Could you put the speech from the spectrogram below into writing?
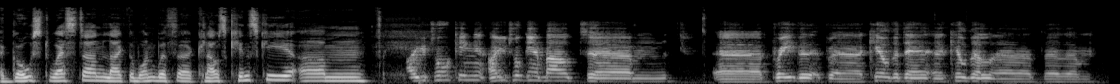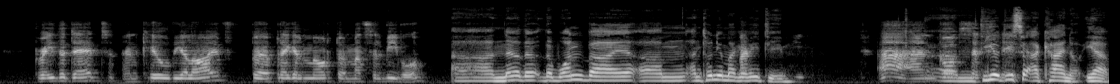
a ghost western, like the one with Klaus Kinski. Um, are you talking? Are you talking about? Um, uh, pray the uh, kill the dead, uh, kill the, uh, the um, pray the dead and kill the alive. Prega il morto ammazza il vivo. Uh, no, the the one by um, Antonio Margheriti. Ah, and God um, Dio disse a Caino, yeah.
